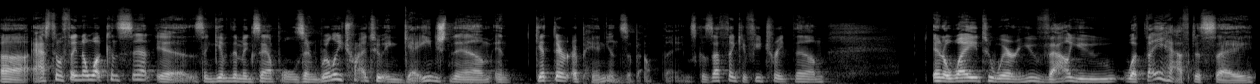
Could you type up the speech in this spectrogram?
Uh, ask them if they know what consent is and give them examples and really try to engage them and get their opinions about things. Because I think if you treat them in a way to where you value what they have to say,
